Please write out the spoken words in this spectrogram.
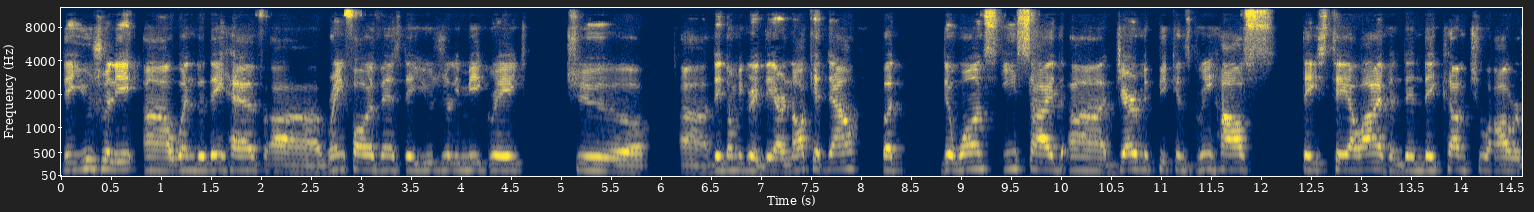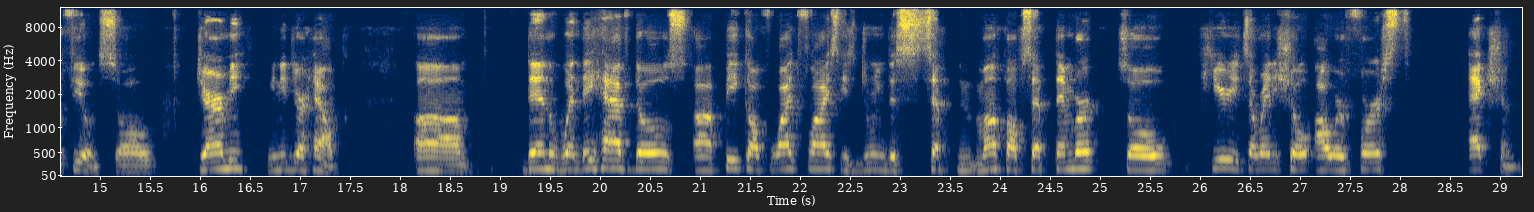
they usually uh, when they have uh, rainfall events they usually migrate to uh, they don't migrate they are knocked down but the ones inside uh, Jeremy Pickens greenhouse they stay alive and then they come to our field so Jeremy we need your help um, then when they have those uh, peak of white flies is during the month of September so here it's already show our first action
